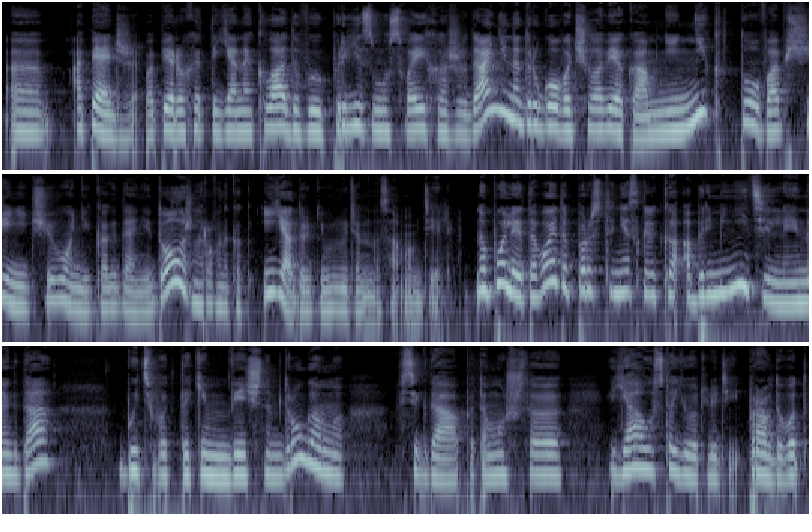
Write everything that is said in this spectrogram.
опять же, во-первых, это я накладываю призму своих ожиданий на другого человека, а мне никто вообще ничего никогда не должен, ровно как и я другим людям на самом деле. Но более того, это просто несколько обременительно иногда быть вот таким вечным другом всегда, потому что я устаю от людей. Правда, вот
